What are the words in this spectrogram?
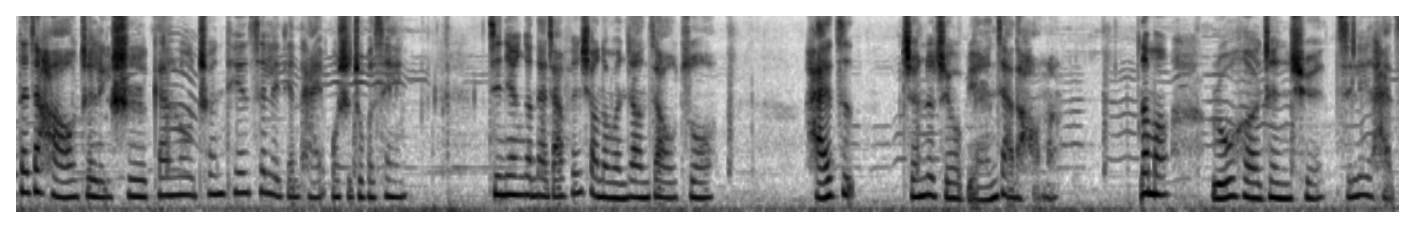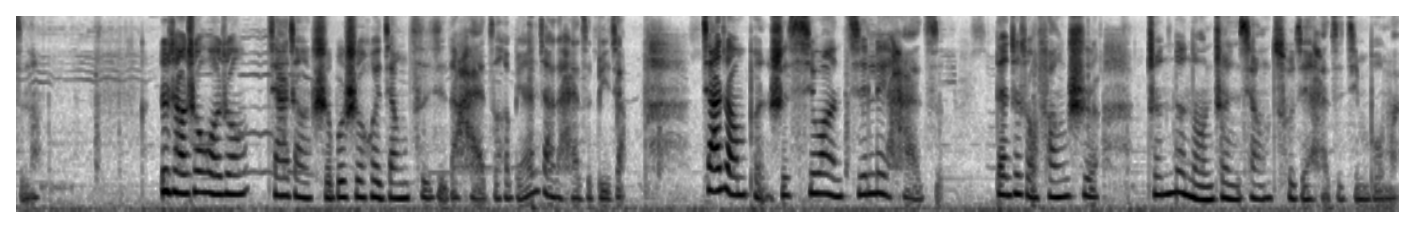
大家好，这里是甘露春天心理电台，我是主播心灵。今天跟大家分享的文章叫做《孩子真的只有别人家的好吗？》那么，如何正确激励孩子呢？日常生活中，家长时不时会将自己的孩子和别人家的孩子比较。家长本是希望激励孩子，但这种方式真的能正向促进孩子进步吗？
